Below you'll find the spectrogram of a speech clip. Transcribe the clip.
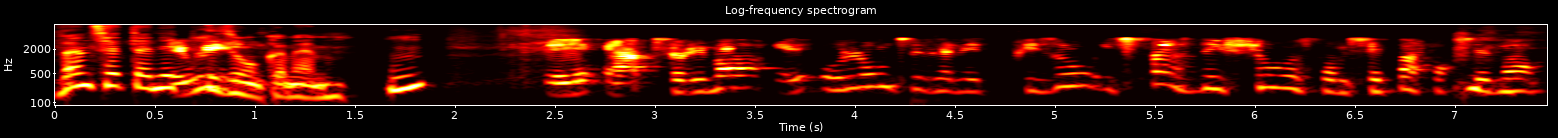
27 années de prison quand même. Hmm? Et, absolument. Et au long de ces années de prison, il se passe des choses qu'on ne sait pas forcément.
